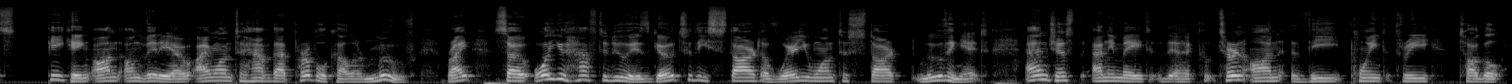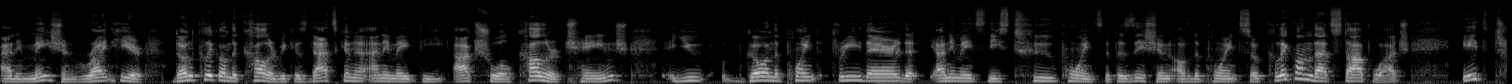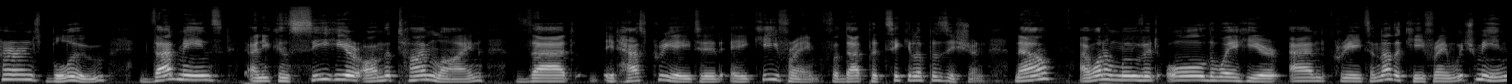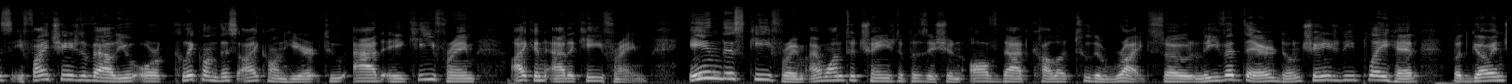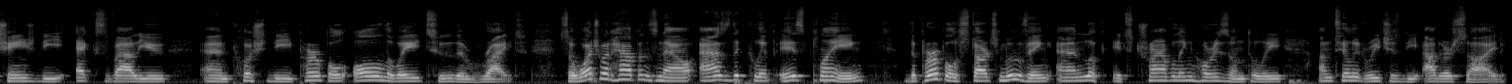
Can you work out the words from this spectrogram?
speaking on, on video, I want to have that purple color move, right? So all you have to do is go to the start of where you want to start moving it and just animate, the, uh, turn on the 0.3 toggle animation right here. Don't click on the color because that's going to animate the actual color change. You go on the point three there that animates these two points, the position of the point. So click on that stopwatch. It turns blue. That means, and you can see here on the timeline, that it has created a keyframe for that particular position. Now, I want to move it all the way here and create another keyframe, which means if I change the value or click on this icon here to add a keyframe, I can add a keyframe. In this keyframe, I want to change the position of that color to the right. So leave it there, don't change the playhead, but go and change the X value and push the purple all the way to the right. So watch what happens now as the clip is playing the purple starts moving and look, it's traveling horizontally until it reaches the other side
